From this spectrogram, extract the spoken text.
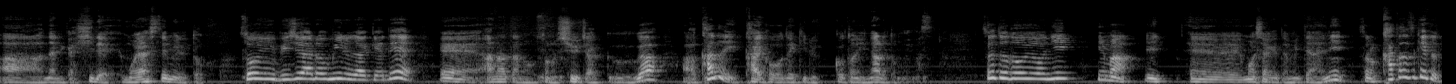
あ何か火で燃やしてみるとそういうビジュアルを見るだけで、えー、あなたのその執着がかなり解放できることになると思います。それと同様に今、えー、申し上げたみたいにその片付ける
